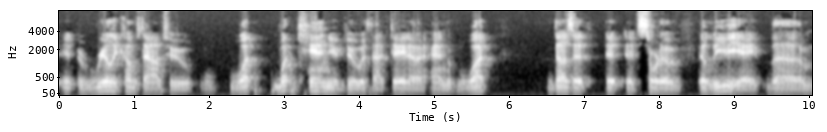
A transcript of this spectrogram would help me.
it really comes down to what what can you do with that data? And what does it it, it sort of alleviate the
